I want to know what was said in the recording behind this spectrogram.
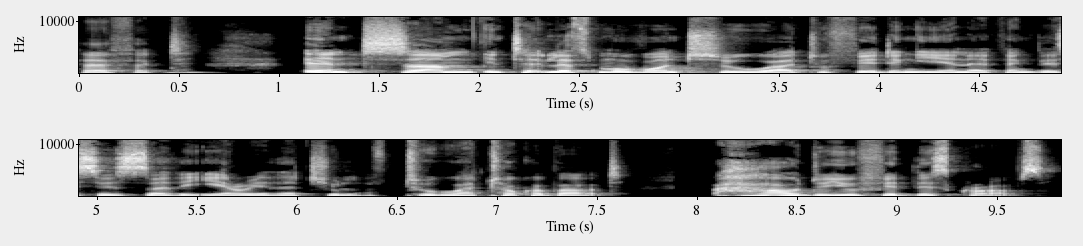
Perfect. And um, t- let's move on to uh, to feeding. Ian, I think this is uh, the area that you love to uh, talk about. How do you feed these crops?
